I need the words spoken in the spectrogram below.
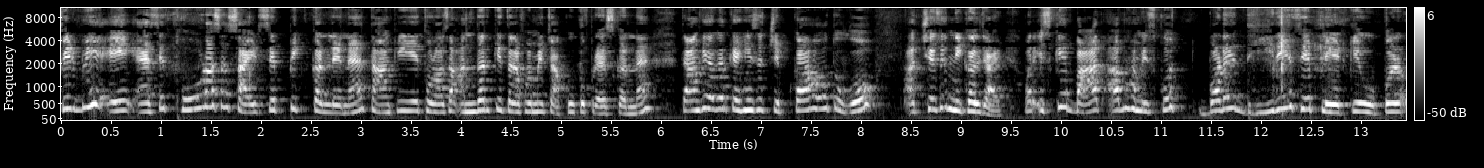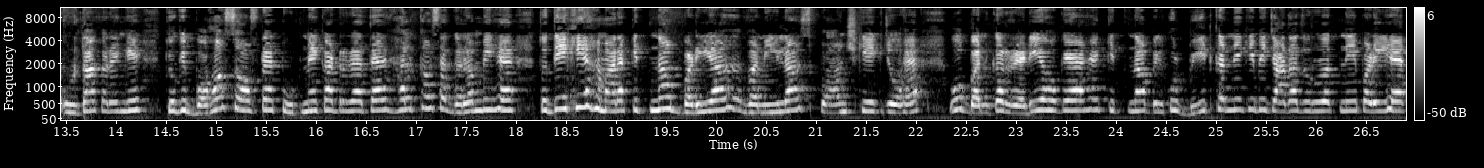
फिर भी एक ऐसे थोड़ा सा साइड से पिक कर लेना है ताकि ये थोड़ा सा अंदर की तरफ़ हमें चाकू को प्रेस करना है। ताकि अगर कहीं से चिपका हो तो वो अच्छे से निकल जाए। और इसके बाद अब हम इसको बड़े धीरे से प्लेट के ऊपर उल्टा करेंगे, क्योंकि बहुत सॉफ्ट है, टूटने का डर रहता है हल्का सा गर्म भी है। तो देखिए हमारा कितना बढ़िया वनीला स्पॉन्ज केक जो है, वो बनकर रेडी हो गया है। कितना बिल्कुल बीट करने की भी ज़्यादा ज़रूरत नहीं पड़ी है।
